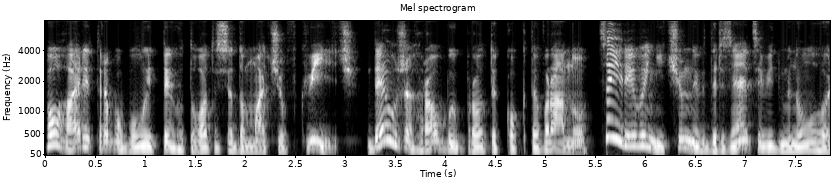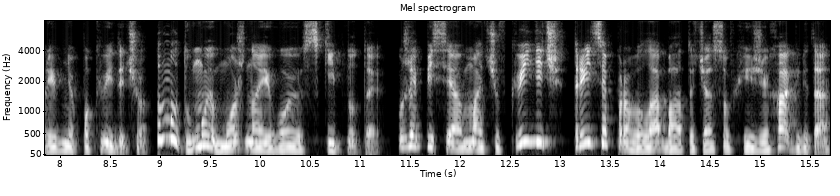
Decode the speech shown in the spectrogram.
бо Гаррі треба було йти готуватися до матчу в Квідіч, де вже грав би проти Коктеврану. Цей рівень нічим не відрізняється від минулого рівня по Квідичу, тому думаю, можна його скіпнути. Уже після матчу в Квідіч Трійця провела багато часу в хижі Хагріда,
